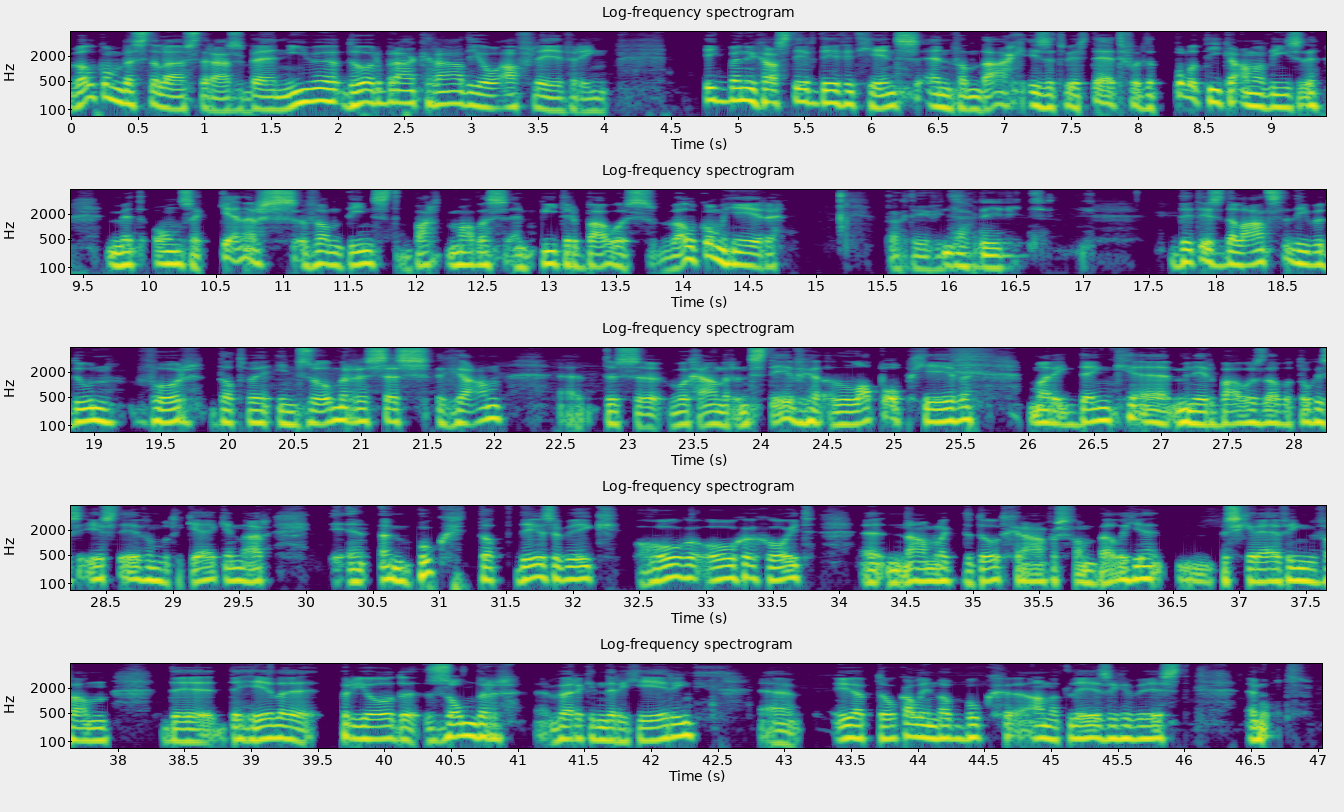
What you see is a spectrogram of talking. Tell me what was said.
Welkom beste luisteraars bij een nieuwe Doorbraak Radio aflevering. Ik ben uw gastheer David Geens en vandaag is het weer tijd voor de politieke analyse met onze kenners van dienst Bart Maddes en Pieter Bouwens. Welkom heren. Dag David. Dag David. Dit is de laatste die we doen voordat we in zomerreces gaan. Uh, dus uh, we gaan er een stevige lap op geven. Maar ik denk, uh, meneer Bouwens, dat we toch eens eerst even moeten kijken naar een, boek dat deze week hoge ogen gooit, namelijk De Doodgravers van België. Beschrijving van de, de hele periode zonder werkende regering. u hebt ook al in dat boek aan het lezen geweest. Klopt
